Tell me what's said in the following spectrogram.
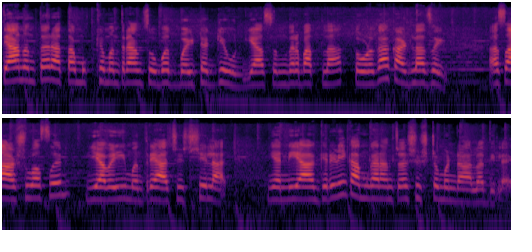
त्यानंतर आता मुख्यमंत्र्यांसोबत बैठक घेऊन या संदर्भातला तोडगा काढला जाईल असं आश्वासन यावेळी मंत्री आशिष शेलार यांनी या गिरणी कामगारांच्या शिष्टमंडळाला दिलंय.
